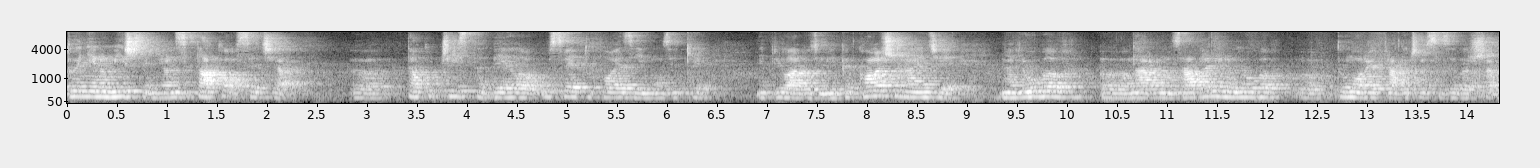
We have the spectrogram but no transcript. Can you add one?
To je njeno mišljenje, ona se tako osjeća, tako čista, bela u svetu poezije i muzike neprilagođena. I kad konačno nađe na ljubav, naravno zabranjenu ljubav, to mora je tragično se završava.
